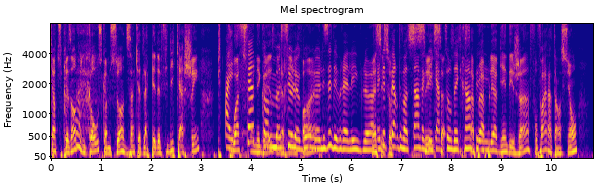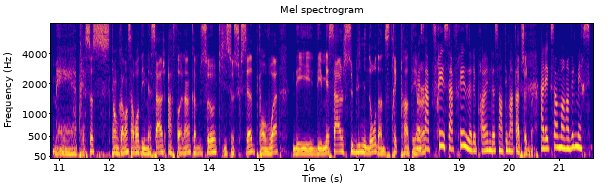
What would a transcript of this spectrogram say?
quand tu présentes une cause comme ça en disant qu'il y a de la pédophilie cachée, puis toi, tu fais comme Monsieur Legault, là, lisez des vrais livres. Là. Ben, Arrêtez de perdre votre temps avec des captures d'écran. Ça, peut appeler à bien des gens. faut faire attention. Mais après ça, quand on commence à avoir des messages affolants comme ça qui se succèdent, puis qu'on voit des, des messages subliminaux dans le district 31. ça frise, ça frise les problèmes de santé mentale. Absolument. Alexandre Moranville, merci.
